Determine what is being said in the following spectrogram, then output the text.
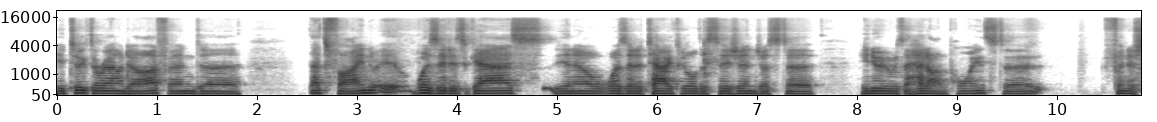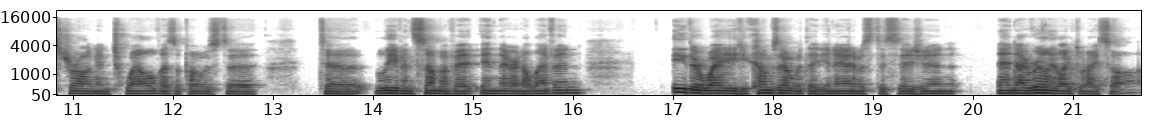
He took the round off, and uh, that's fine. It, was it his gas? You know, was it a tactical decision just to, he knew he was ahead on points to finish strong in 12 as opposed to, to leaving some of it in there at 11. Either way, he comes out with a unanimous decision, and I really liked what I saw.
